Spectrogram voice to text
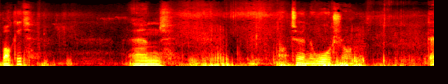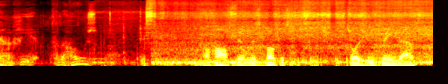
bucket and I'll turn the water on down here for the hose. I'll half fill this bucket. It's already been cleaned out.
